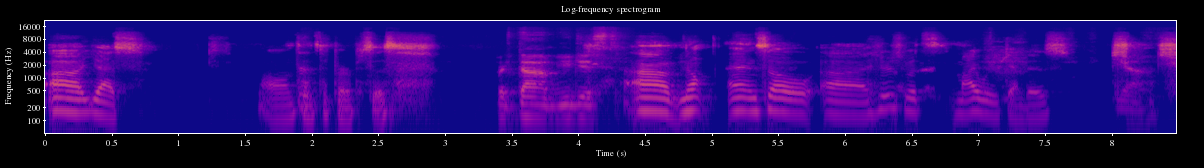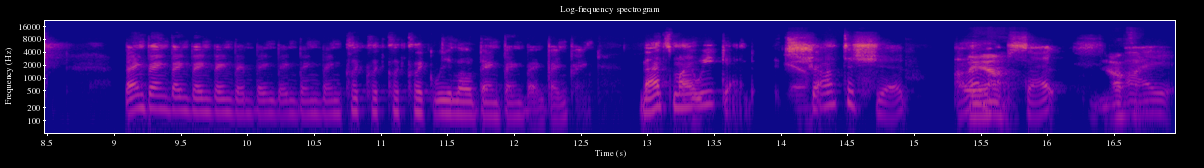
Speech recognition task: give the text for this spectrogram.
Uh, yes, all intents and purposes. But Dom, you just Um, no, and so uh, here's what my weekend is. Yeah. Bang bang bang bang bang bang bang bang bang bang click click click click reload bang bang bang bang bang. That's my weekend. It's Yeah. shot to shit. Oh, I'm yeah. upset. nothing. I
